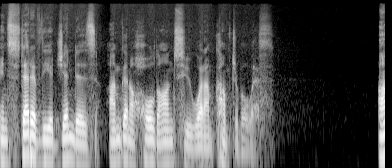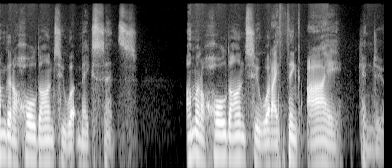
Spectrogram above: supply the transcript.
Instead of the agendas, I'm going to hold on to what I'm comfortable with. I'm going to hold on to what makes sense. I'm going to hold on to what I think I can do.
